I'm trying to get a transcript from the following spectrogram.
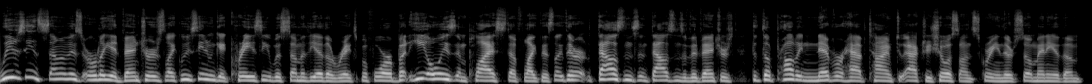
We've seen some of his early adventures, like we've seen him get crazy with some of the other Ricks before, but he always implies stuff like this. Like there are thousands and thousands of adventures that they'll probably never have time to actually show us on screen. There's so many of them.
